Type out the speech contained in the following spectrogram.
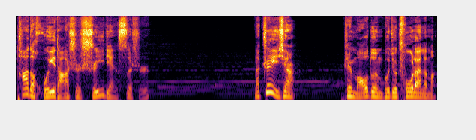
他的回答是十一点四十。那这一下，这矛盾不就出来了吗？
